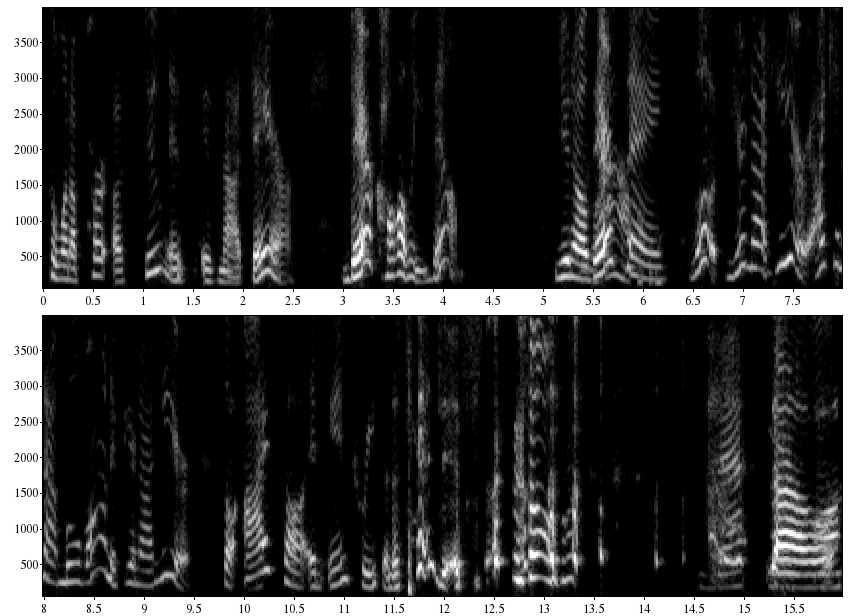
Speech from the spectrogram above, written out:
So when a per a student is is not there they're calling them. You know wow. they're saying look you're not here. I cannot move on if you're not here. So i saw an increase in attendance. Oh that so awesome.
